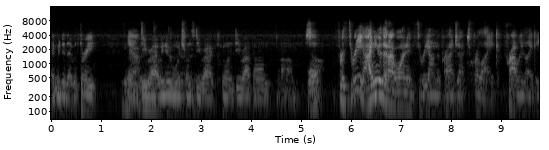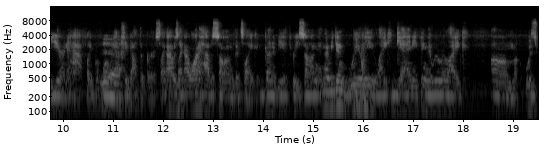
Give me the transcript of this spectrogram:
like we did that with three. Yeah. D Rock. We knew which one's D Rock. We wanted D Rock on. Um, so Well, for three, I knew that I wanted three on the project for like probably like a year and a half, like before we actually got the verse. Like I was like, I want to have a song that's like gonna be a three song, and then we didn't really like get anything that we were like um, was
